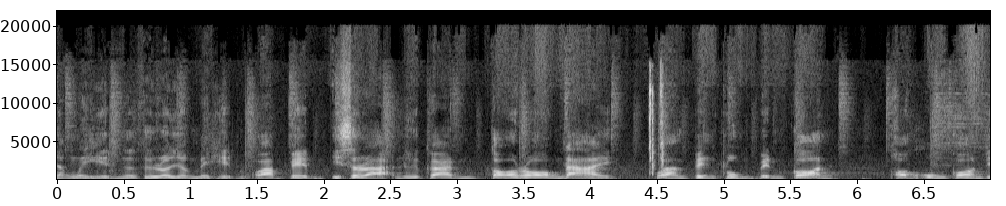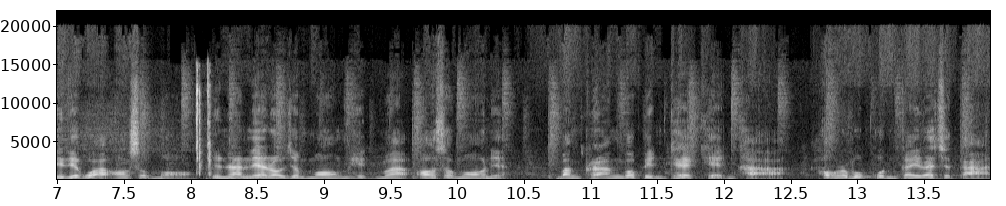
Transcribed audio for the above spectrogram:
ยังไม่เห็นก็คือเรายังไม่เห็นความเป็นอิสระหรือการต่อรองได้ว่างเป็นกลุ่มเป็นก้อน ขององค์กรที่เรียกว่าอสมดังนั้นเนี่ยเราจะมองเห็นว่าอสมเนี่ยบางครั้งก็เป็นแค่แขนขาของระบบกลไกราชการ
